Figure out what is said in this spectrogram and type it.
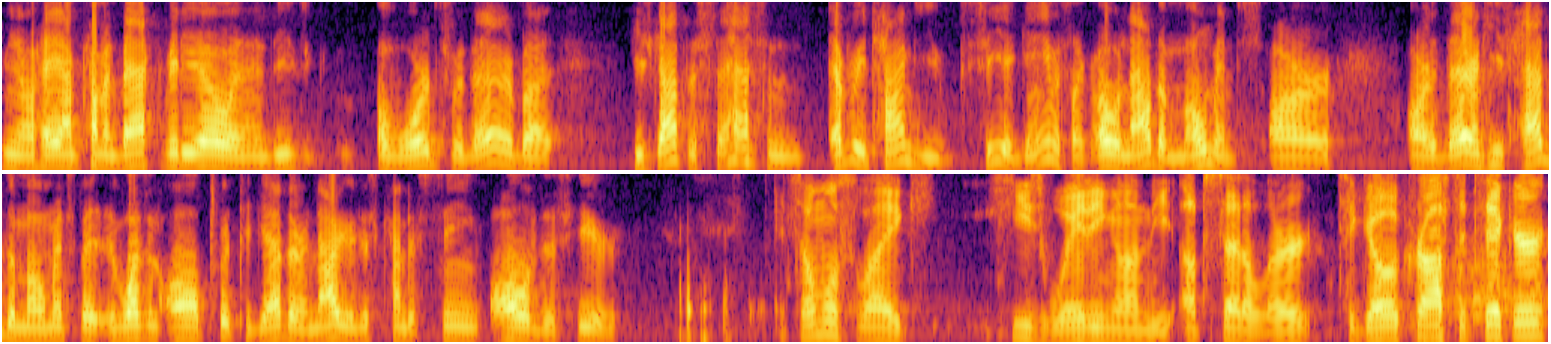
you know, hey, I'm coming back video, and these awards were there, but he's got the stats, and every time you see a game, it's like, oh, now the moments are are there, and he's had the moments, but it wasn't all put together, and now you're just kind of seeing all of this here. It's almost like he's waiting on the upset alert to go across the ticker,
